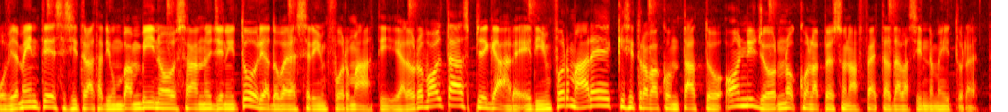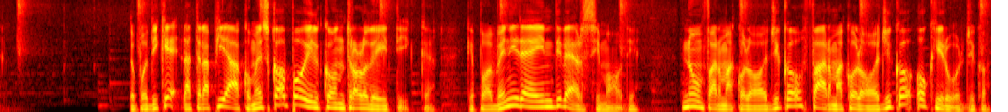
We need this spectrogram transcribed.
Ovviamente se si tratta di un bambino saranno i genitori a dover essere informati e a loro volta a spiegare ed informare chi si trova a contatto ogni giorno con la persona affetta dalla sindrome di Tourette. Dopodiché la terapia ha come scopo il controllo dei tic, che può avvenire in diversi modi, non farmacologico, farmacologico o chirurgico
